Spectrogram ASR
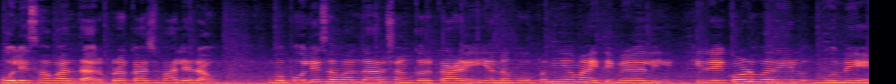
पोलीस हवालदार प्रकाश भालेराव व पोलीस हवालदार शंकर काळे यांना गोपनीय माहिती मिळाली की रेकॉर्डवरील गुन्हे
